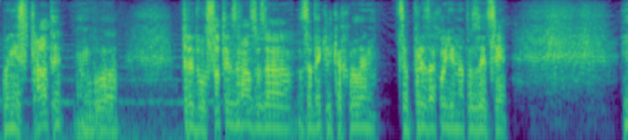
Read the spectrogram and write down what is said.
поніс втрати. Було три двохсотих зразу за, за декілька хвилин. Це при заході на позиції. І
